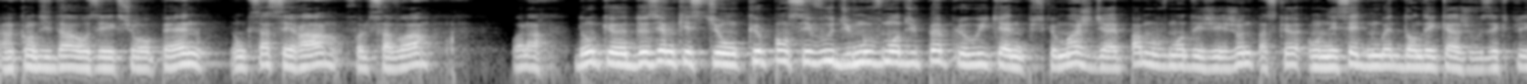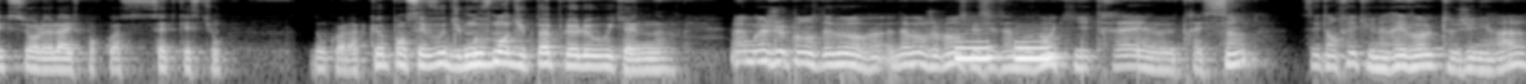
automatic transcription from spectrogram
un candidat aux élections européennes. Donc, ça, c'est rare, faut le savoir. Voilà. Donc, euh, deuxième question, que pensez-vous du mouvement du peuple le week-end? Puisque moi, je dirais pas mouvement des Gilets jaunes, parce qu'on essaye de nous mettre dans des cages. Je vous explique sur le live pourquoi cette question. Donc voilà, que pensez-vous du mouvement du peuple le week-end? Ben, moi, je pense d'abord, d'abord, je pense que c'est un mouvement qui est très, euh, très sain. C'est en fait une révolte générale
